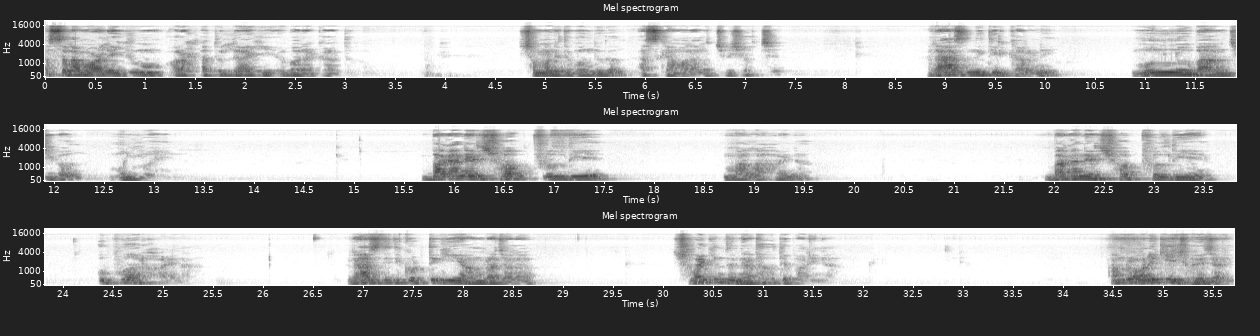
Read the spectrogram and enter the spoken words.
আসসালামু আলাইকুম রহমতুল্লাহি বারাকাত সম্মানিত বন্ধুগণ, আজকে আমার আলোচ্য বিষয় হচ্ছে রাজনীতির কারণে মূল্যবান জীবন মূল্যহীন। বাগানের সব ফুল দিয়ে মালা হয় না। বাগানের সব ফুল দিয়ে উপহার হয় না। রাজনীতি করতে গিয়ে আমরা যারা সবাই কিন্তু নেতা হতে পারি না। আমরা অনেকেই ঝরে যাই।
